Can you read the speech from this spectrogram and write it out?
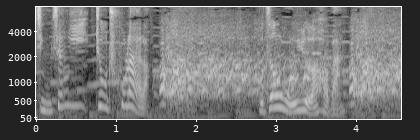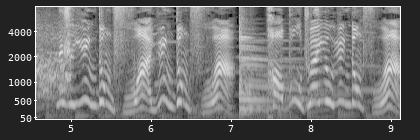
紧身衣就出来了。我真无语了，好吧。那是运动服啊，运动服啊，跑步专用运动服啊，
